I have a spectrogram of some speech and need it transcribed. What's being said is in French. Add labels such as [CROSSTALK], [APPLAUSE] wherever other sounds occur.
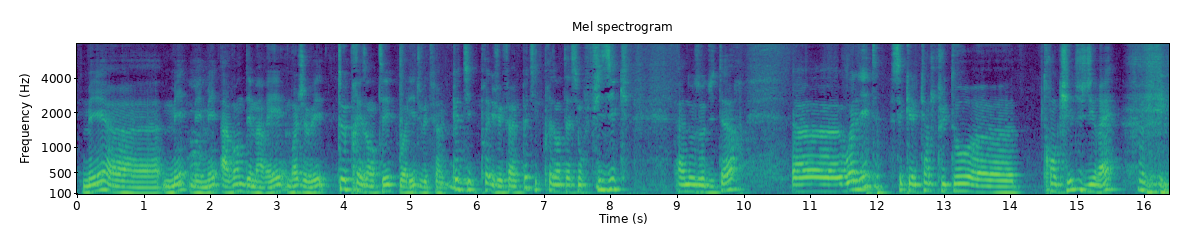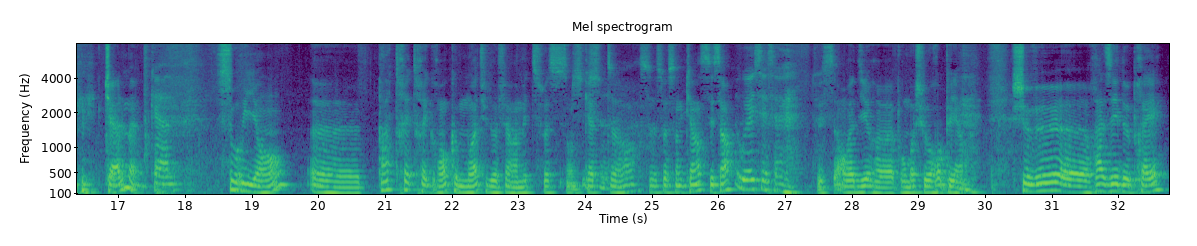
mais, euh, mais, mais, mais avant de démarrer, moi je vais te présenter, Walid, je vais te faire une petite, je vais faire une petite présentation physique à nos auditeurs. Euh, Walid, c'est quelqu'un de plutôt tranquille, je dirais, [LAUGHS] calme, Calme. souriant, pas très très grand comme moi, tu dois faire 1m74, 75, c'est ça? Oui, c'est ça. C'est ça, on va dire, euh, pour moi je suis européen. Cheveux euh, rasés de près,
